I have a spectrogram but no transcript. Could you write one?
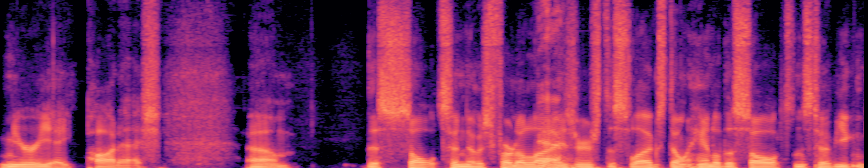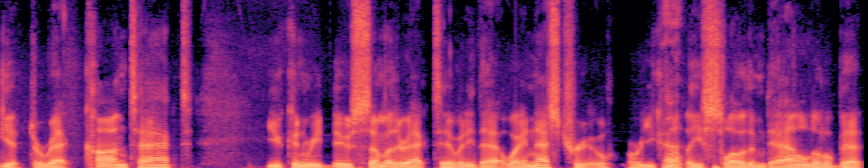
muriate potash. Um, the salts in those fertilizers, the slugs don't handle the salts, and so if you can get direct contact, you can reduce some of their activity that way, and that's true. Or you can Yeah. at least slow them down a little bit.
